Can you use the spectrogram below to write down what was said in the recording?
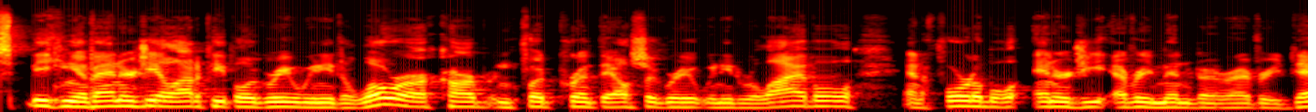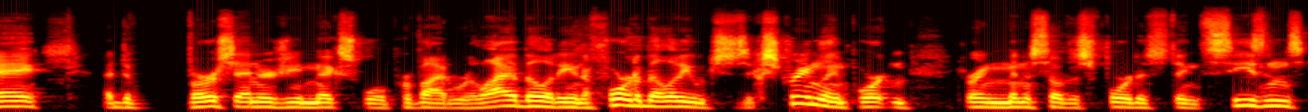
Speaking of energy, a lot of people agree we need to lower our carbon footprint. They also agree we need reliable and affordable energy every minute of every day. A diverse energy mix will provide reliability and affordability, which is extremely important during Minnesota's four distinct seasons.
